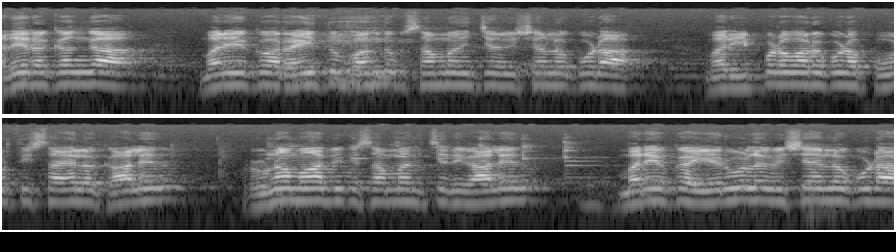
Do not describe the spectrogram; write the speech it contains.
అదే రకంగా మరి యొక్క రైతు బంధుకు సంబంధించిన విషయంలో కూడా మరి ఇప్పటి వరకు కూడా పూర్తి స్థాయిలో కాలేదు. రుణమాఫీకి సంబంధించింది కాలేదు. మరి యొక్క ఎరువుల విషయంలో కూడా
